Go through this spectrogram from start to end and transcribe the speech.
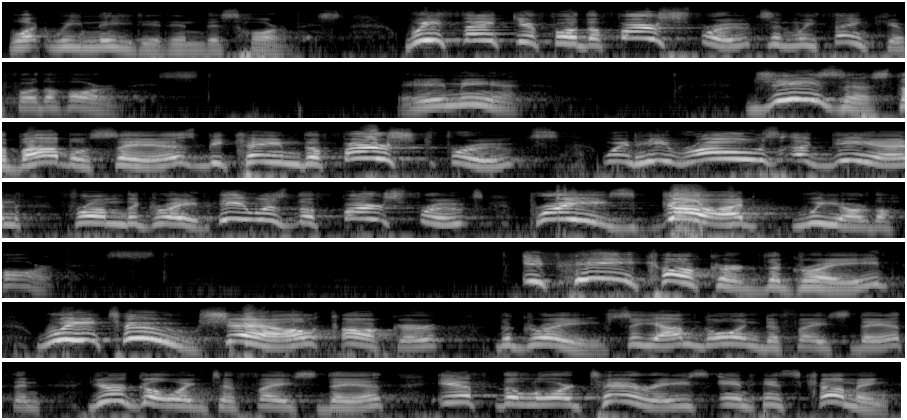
what we needed in this harvest. We thank you for the first fruits and we thank you for the harvest. Amen. Jesus, the Bible says, became the first fruits when he rose again from the grave. He was the first fruits. Praise God, we are the harvest. If he conquered the grave, we too shall conquer the grave. See, I'm going to face death, and you're going to face death if the Lord tarries in his coming.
